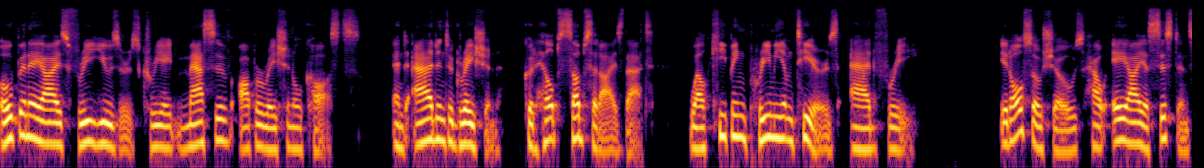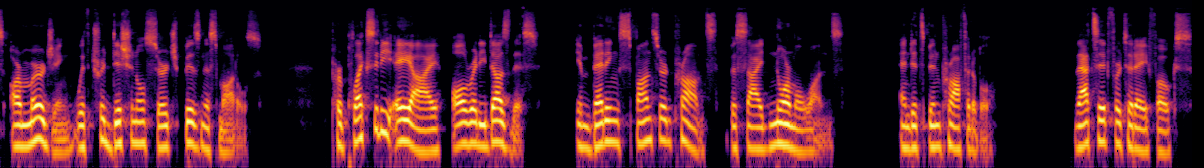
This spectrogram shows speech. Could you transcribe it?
OpenAI's free users create massive operational costs, and ad integration could help subsidize that while keeping premium tiers ad free. It also shows how AI assistants are merging with traditional search business models. Perplexity AI already does this, embedding sponsored prompts beside normal ones, and it's been profitable. That's it for today, folks.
